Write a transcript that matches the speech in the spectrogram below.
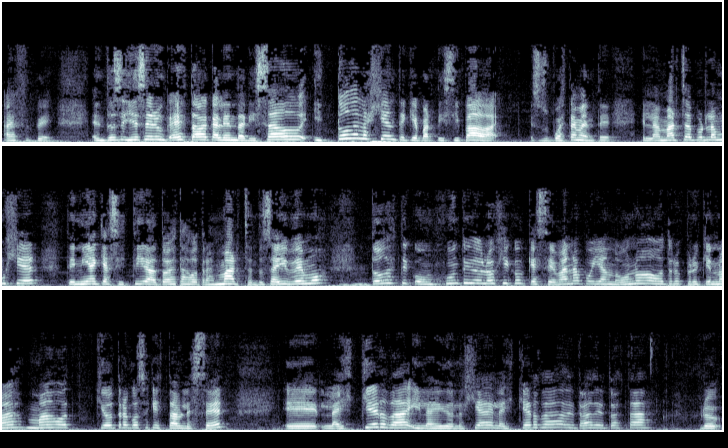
AFP. Entonces, y ese era un- estaba calendarizado y toda la gente que participaba supuestamente en la marcha por la mujer tenía que asistir a todas estas otras marchas. Entonces ahí vemos todo este conjunto ideológico que se van apoyando unos a otros, pero que no es más que otra cosa que establecer eh, la izquierda y la ideología de la izquierda detrás de todas estas pro-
